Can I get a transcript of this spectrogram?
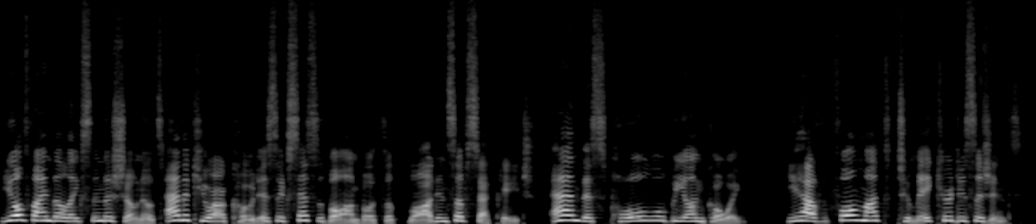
You'll find the links in the show notes, and the QR code is accessible on both the blog and Substack page. And this poll will be ongoing. You have a full month to make your decisions.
